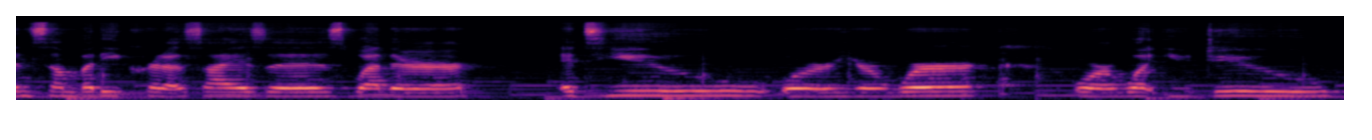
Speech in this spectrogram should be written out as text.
and somebody criticizes whether it's you or your work or what you do,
